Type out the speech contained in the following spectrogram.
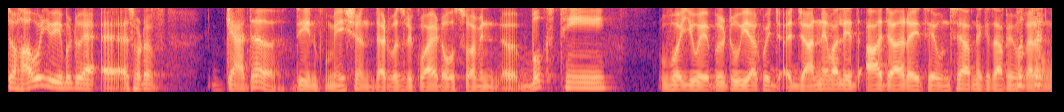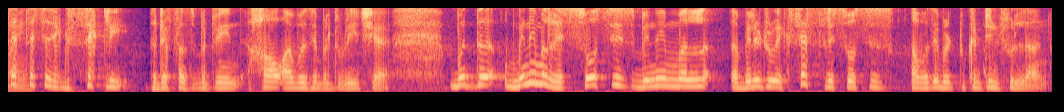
so how are you able to sort of gather the information that was required also I mean books थी were you able to या कोई जानने वाले आ जा रहे थे उनसे आपने किताबें वगैरह that, that's exactly the difference between how I was able to reach here. With the minimal resources, minimal ability to access resources, I was able to continue to learn.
